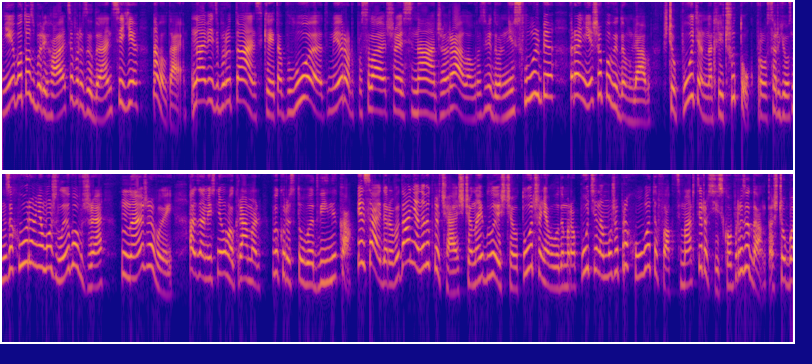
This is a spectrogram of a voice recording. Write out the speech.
нібито зберігається в резиденції на Валдаї. Навіть британський таблоїд Mirror, посилаючись на джерела в розвідувальній службі, раніше повідомляв, що Путін на тлі чуток про серйозне захворювання, можливо, вже не живий. А замість нього Кремль використовує двійника. Інсайдери видання не виключають, що найближче оточення Володимира Путіна може приховувати факт смерті російського президента, щоб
